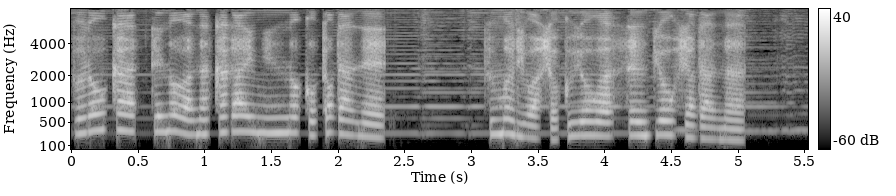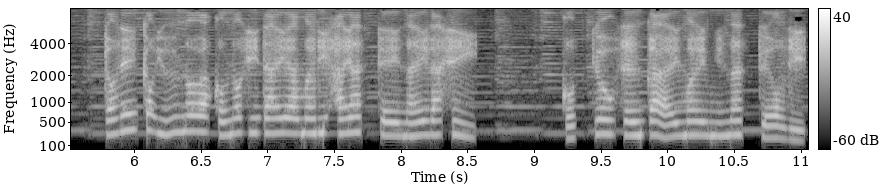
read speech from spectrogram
ブローカーってのは仲買人のことだね。つまりは食用斡旋業者だな。奴隷というのはこの時代あまり流行っていないらしい。国境線が曖昧になっており、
